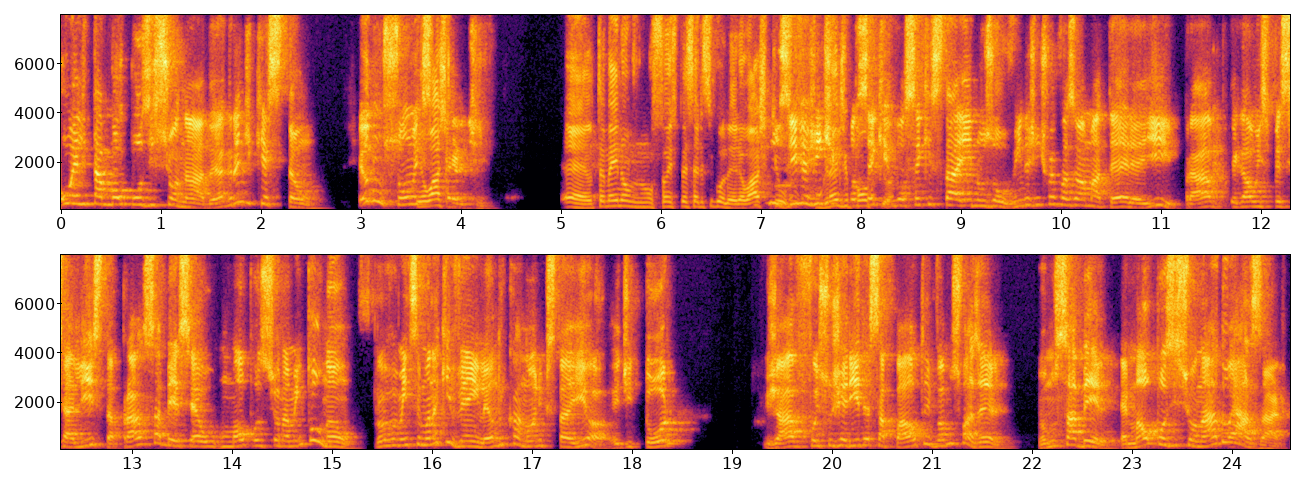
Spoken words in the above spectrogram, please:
ou ele tá mal posicionado? É a grande questão. Eu não sou um expert. Eu acho... É, eu também não, não sou especialista em goleiro. Eu acho Inclusive, que o, a gente, grande você, ponto... que, você que está aí nos ouvindo, a gente vai fazer uma matéria aí para pegar um especialista para saber se é um mau posicionamento ou não. Provavelmente semana que vem. Leandro Canônico está aí, ó, editor. Já foi sugerida essa pauta e vamos fazer. Vamos saber, é mal posicionado ou é azar?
